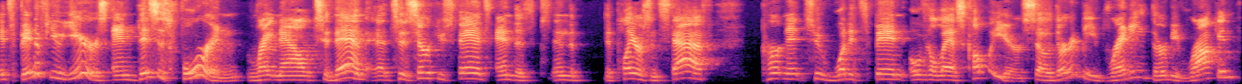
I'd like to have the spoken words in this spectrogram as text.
it's been a few years, and this is foreign right now to them, uh, to Syracuse fans and the and the, the players and staff, pertinent to what it's been over the last couple years. So they're going to be ready. They're going to be rocking.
